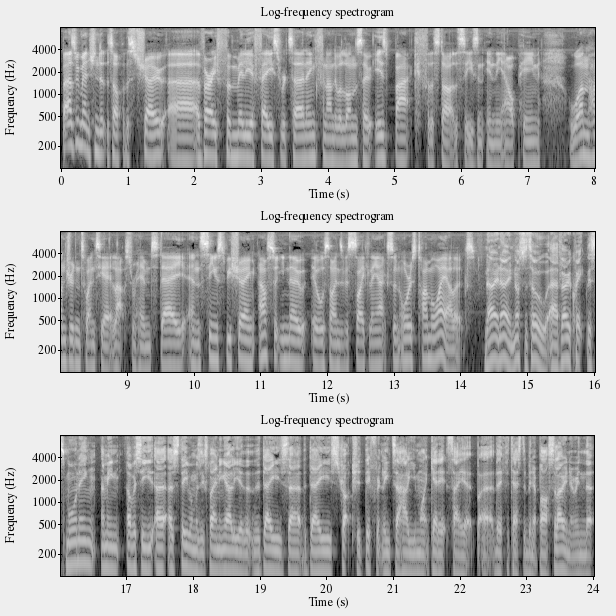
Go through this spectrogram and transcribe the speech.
But as we mentioned at the top of the show, uh, a very familiar face returning. Fernando Alonso is back for the start of the season in the Alpine. 128 laps from him today, and seems to be showing absolutely no ill signs of his cycling accident or his time away, Alex. No, no, not at all. Uh, very quick this morning. I mean, obviously, uh, as Stephen was explaining earlier, that the days uh, the day is structured differently to how you might get it, say, at, uh, if the test had been at Barcelona, in the,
